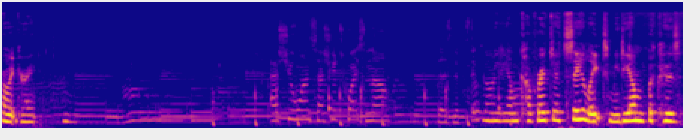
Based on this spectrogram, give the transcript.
I like great. Medium coverage I'd say, light to medium because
